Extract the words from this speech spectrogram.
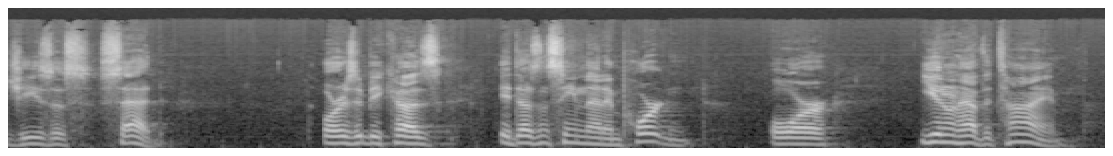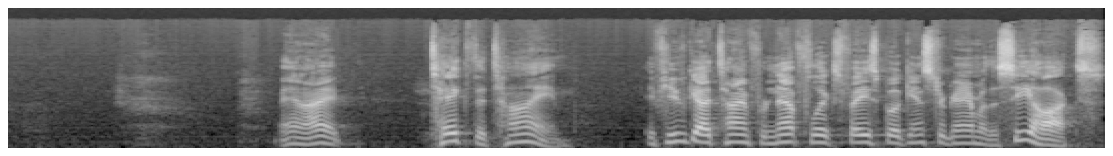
Jesus said. Or is it because it doesn't seem that important? Or you don't have the time? Man, I take the time. If you've got time for Netflix, Facebook, Instagram, or the Seahawks,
